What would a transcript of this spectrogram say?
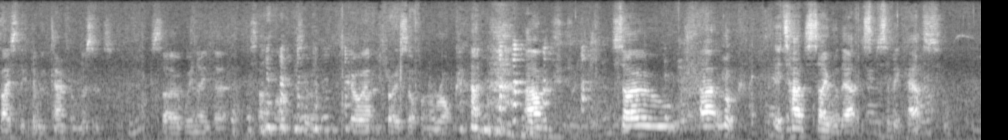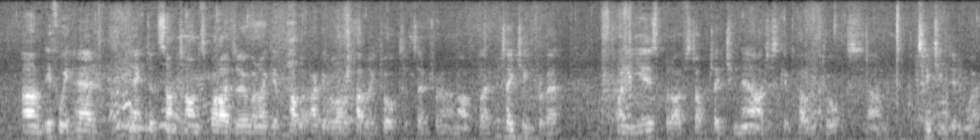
basically, we came from lizards. So we need that sunlight to go out and throw yourself on a rock. um, so, uh, look, it's hard to say without the specific house. Um, if we had connected, sometimes what I do when I give public, I give a lot of public talks, etc. And I've been teaching for about 20 years, but I've stopped teaching now. I just give public talks. Um, teaching didn't work.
